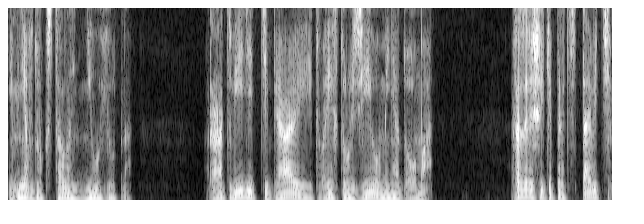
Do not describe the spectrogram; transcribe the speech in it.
И мне вдруг стало неуютно. «Рад видеть тебя и твоих друзей у меня дома. Разрешите представить...»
